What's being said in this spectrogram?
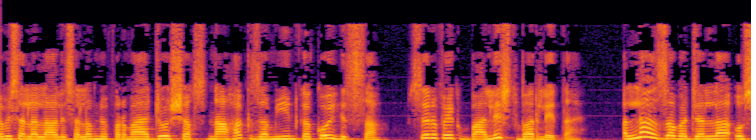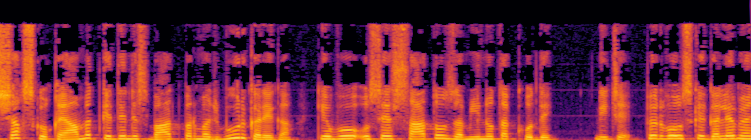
نبی صلی اللہ علیہ وسلم نے فرمایا، جو شخص ناحق زمین کا کوئی حصہ صرف ایک بالشت بھر لیتا ہے، اللہ عزب اجلّہ اس شخص کو قیامت کے دن اس بات پر مجبور کرے گا کہ وہ اسے ساتوں زمینوں تک کھودے۔ نیچے، پھر وہ اس کے گلے میں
